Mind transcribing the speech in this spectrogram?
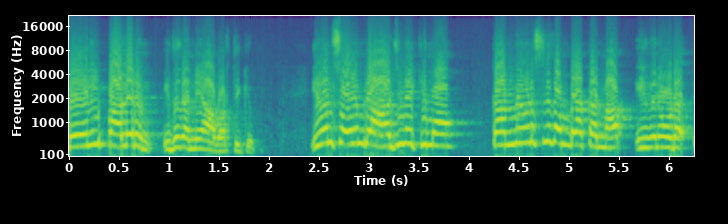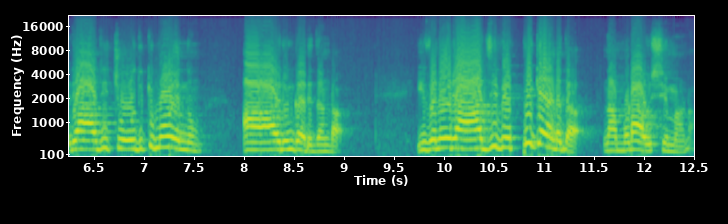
മേലിൽ പലരും ഇത് തന്നെ ആവർത്തിക്കും. ഇവൻ സ്വയം രാജിവെക്കുമോ? കമ്മ്യൂണിസ്റ്റ് തമ്പ്രാക്കന്മാർ ഇവനോട് രാജി ചോദിക്കുമോ എന്നും ആരും കരുതണ്ട. ഇവനെ രാജി വെപ്പിക്കേണ്ടത് നമ്മുടെ ആവശ്യമാണ്.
